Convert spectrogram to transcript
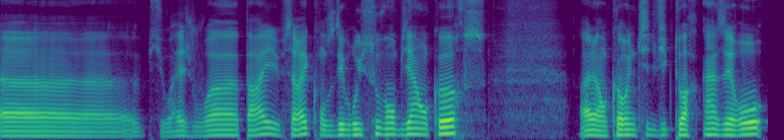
Euh, puis ouais, je vois pareil, c'est vrai qu'on se débrouille souvent bien en Corse. Allez, encore une petite victoire 1-0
